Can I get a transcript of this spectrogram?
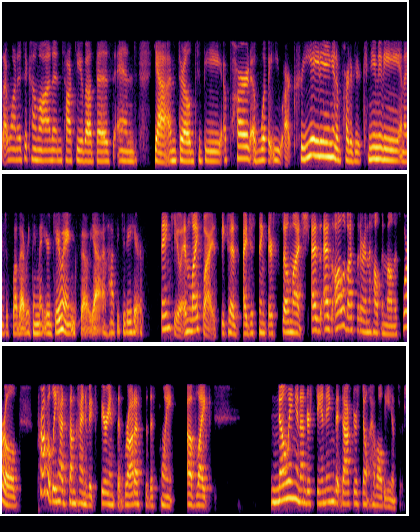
I wanted to come on and talk to you about this. And yeah, I'm thrilled to be a part of what you are creating and a part of your community. And I just love everything that you're doing. So yeah, I'm happy to be here. Thank you. And likewise, because I just think there's so much, as, as all of us that are in the health and wellness world probably had some kind of experience that brought us to this point of like, knowing and understanding that doctors don't have all the answers.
